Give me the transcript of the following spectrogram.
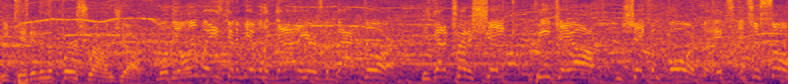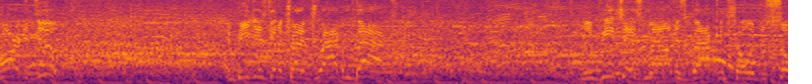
He did it in the first round, Joe. Well, the only way he's going to be able to get out of here is the back door. He's got to try to shake BJ off and shake him forward. But it's, it's just so hard to do. And BJ's going to try to drag him back. I mean, BJ's mount and his back control are just so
